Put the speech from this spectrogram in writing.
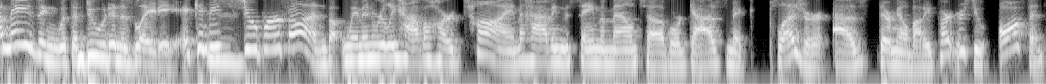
amazing with a dude and his lady. It can be mm. super fun, but women really have a hard time having the same amount of orgasmic pleasure as their male bodied partners do often.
